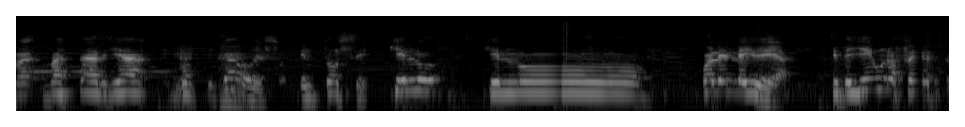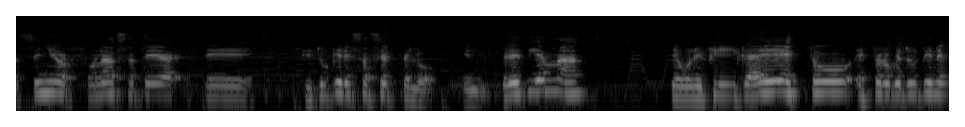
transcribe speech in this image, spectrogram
va, va a estar ya complicado eso. Entonces, ¿qué lo, qué lo, ¿cuál es la idea? Que te llegue una oferta, señor, FONASA, te, te- si tú quieres hacértelo en tres días más, te bonifica esto, esto es lo que tú tienes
